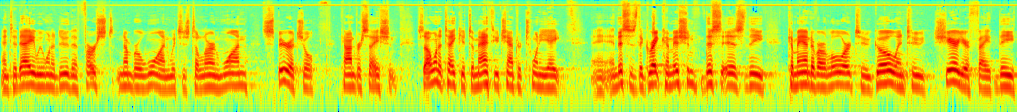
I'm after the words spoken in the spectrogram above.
And today we want to do the first number one, which is to learn one spiritual conversation. So I want to take you to Matthew chapter 28. And this is the Great Commission. This is the command of our Lord to go and to share your faith, the,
